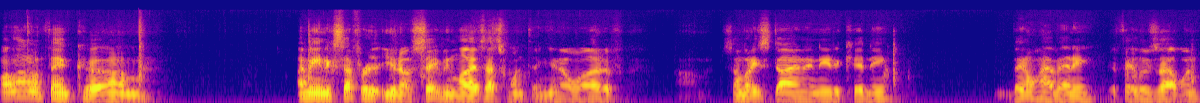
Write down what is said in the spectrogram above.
Well, I don't think. Um, I mean, except for you know, saving lives. That's one thing. You know what? If um, somebody's dying and need a kidney, they don't have any. If they lose that one,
